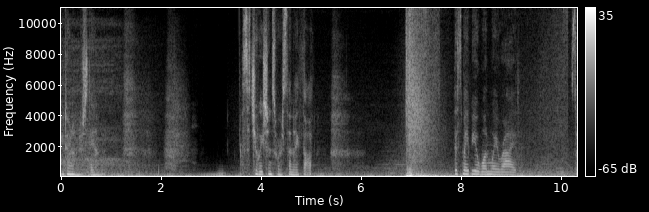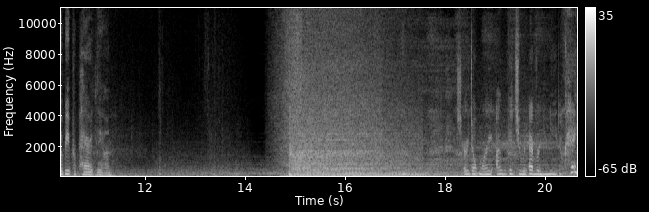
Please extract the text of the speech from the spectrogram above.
You don't understand. The situation's worse than I thought. This may be a one-way ride. So be prepared, Leon. Sherry, don't worry. I will get you whatever you need, okay?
